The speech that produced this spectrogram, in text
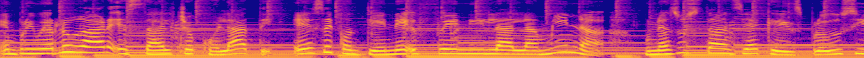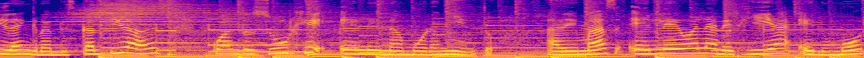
En primer lugar está el chocolate. Este contiene fenilalamina, una sustancia que es producida en grandes cantidades cuando surge el enamoramiento. Además, eleva la energía, el humor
